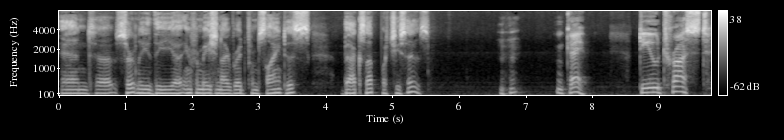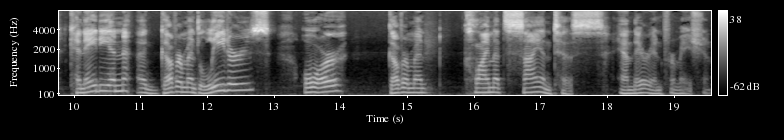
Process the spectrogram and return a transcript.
And uh, certainly the information I've read from scientists backs up what she says. Mm-hmm. Okay. Do you trust Canadian uh, government leaders or government climate scientists and their information?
